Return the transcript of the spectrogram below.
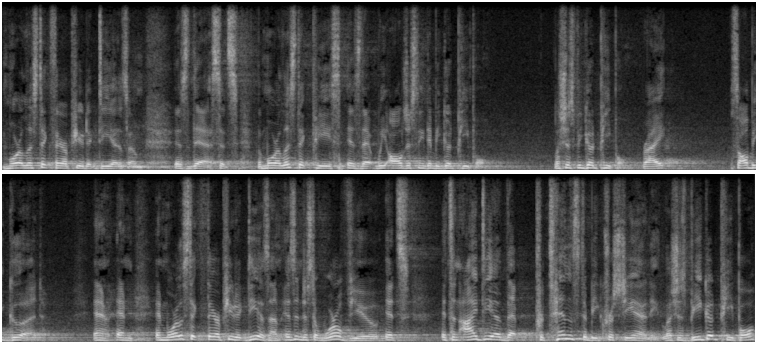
Moralistic therapeutic deism is this it's the moralistic piece is that we all just need to be good people. Let's just be good people, right? Let's all be good. And, and, and moralistic therapeutic deism isn't just a worldview, it's, it's an idea that pretends to be Christianity. Let's just be good people.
